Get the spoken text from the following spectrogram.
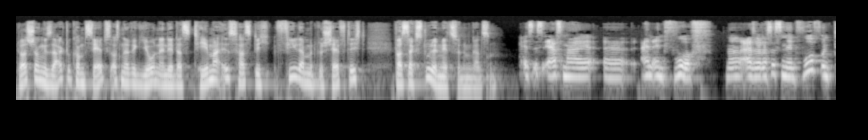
Du hast schon gesagt, du kommst selbst aus einer Region, in der das Thema ist, hast dich viel damit beschäftigt. Was sagst du denn jetzt zu dem Ganzen? Es ist erstmal äh, ein Entwurf. Ne? Also das ist ein Entwurf und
